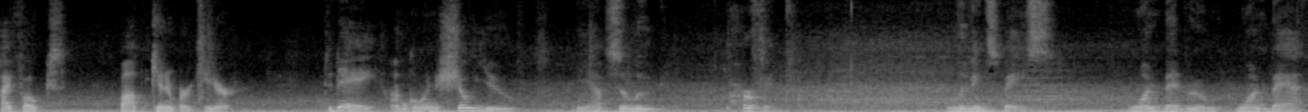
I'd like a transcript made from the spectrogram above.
Hi folks, Bob Kinnenberg here. Today I'm going to show you the absolute perfect living space, one bedroom, one bath,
